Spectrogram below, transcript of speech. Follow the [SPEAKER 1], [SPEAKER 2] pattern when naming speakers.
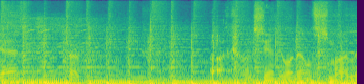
[SPEAKER 1] Huh. I can't see anyone else smiling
